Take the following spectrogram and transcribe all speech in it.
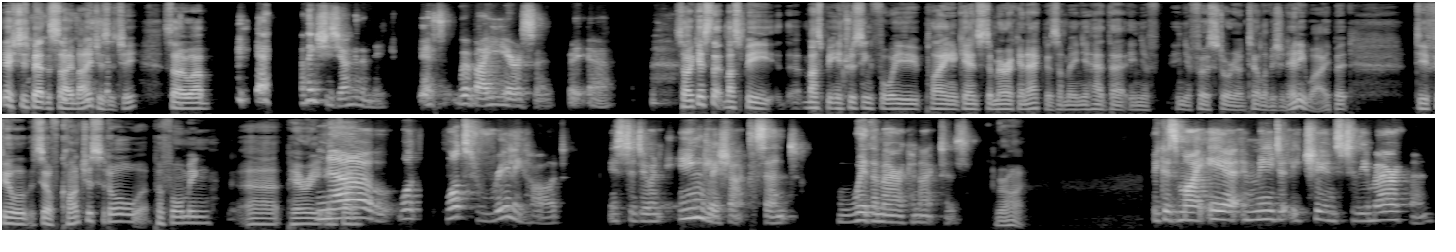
yeah, she's about the same age, isn't she? So, um, yeah, I think she's younger than me. Yes, we're by year or so. But yeah, so I guess that must be that must be interesting for you playing against American actors. I mean, you had that in your in your first story on television anyway, but. Do you feel self conscious at all performing uh, Peri? no. What What's really hard is to do an English accent with American actors Right. because my ear immediately tunes to the American,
